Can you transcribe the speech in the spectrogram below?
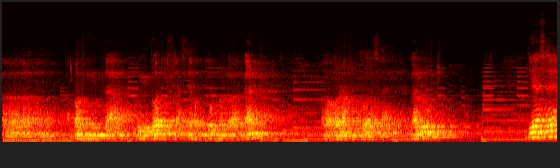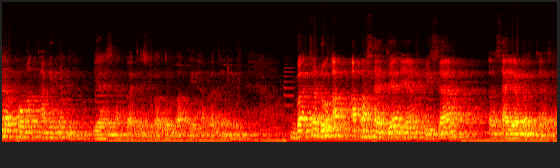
uh, apa minta ritual ikhlasnya untuk mendoakan uh, orang tua saya. Lalu ya saya komat kami tadi biasa baca suratul fatihah baca ini baca doa apa saja yang bisa saya baca saya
